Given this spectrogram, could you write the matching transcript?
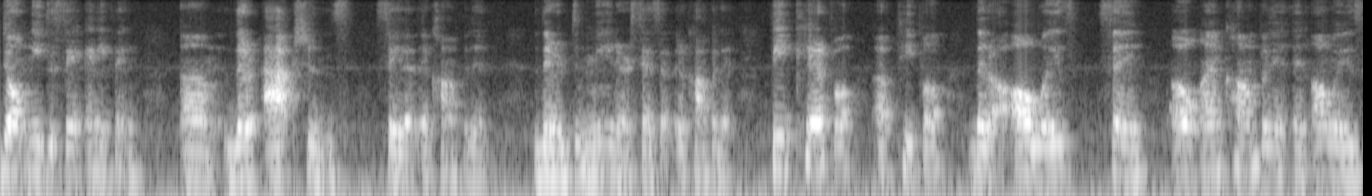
don't need to say anything. Um, their actions say that they're confident. Their demeanor says that they're confident. Be careful of people that are always saying, "Oh, I'm confident," and always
